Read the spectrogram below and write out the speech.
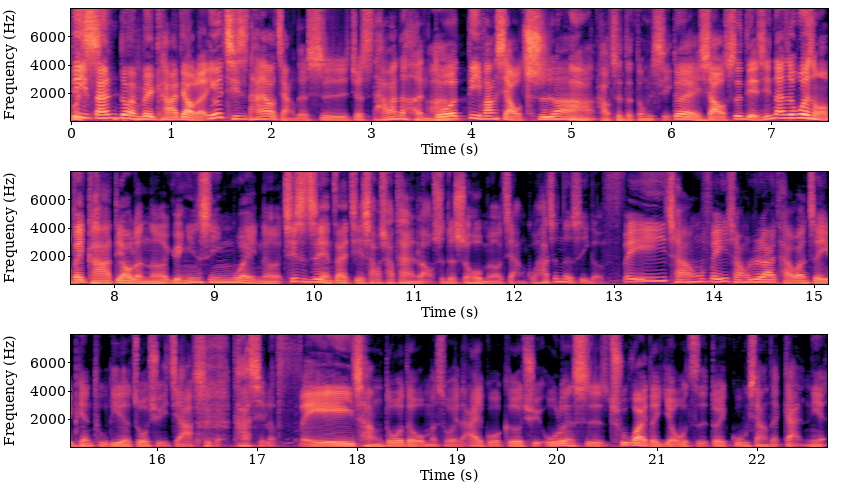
第三段被卡掉了，因为其实他要讲的是，就是台湾的很多地方小吃啊，好吃的东西，对，小吃点心。但是为什么被卡掉了呢？原因是因为呢，其实之前在介绍萧泰然老师的时候，我们有讲过，他真的是一个非常非常热爱台湾这一片土地的作曲家。是的，他写了非常多的我们所谓的爱国歌曲，无论是出外的游子对故乡的感念，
